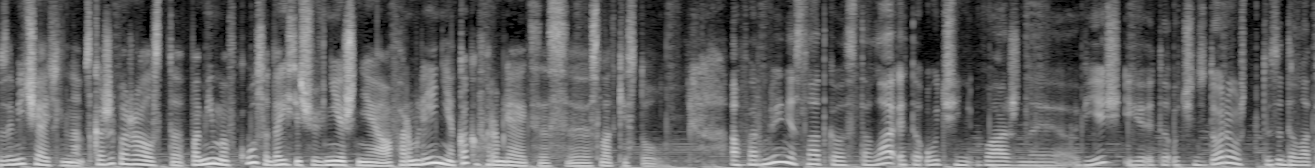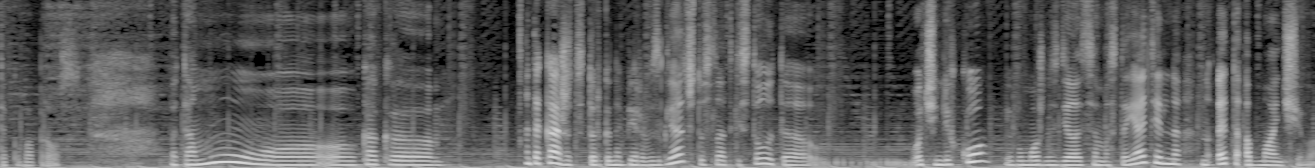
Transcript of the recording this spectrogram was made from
Замечательно. Скажи, пожалуйста, помимо вкуса, да, есть еще внешнее оформление. Как оформляется э, сладкий стол? Оформление сладкого стола – это очень важная вещь, и это очень здорово, что ты задала такой вопрос. Потому э, как э, это кажется только на первый взгляд, что сладкий стол это очень легко, его можно сделать самостоятельно, но это обманчиво.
